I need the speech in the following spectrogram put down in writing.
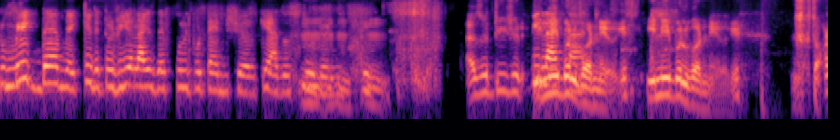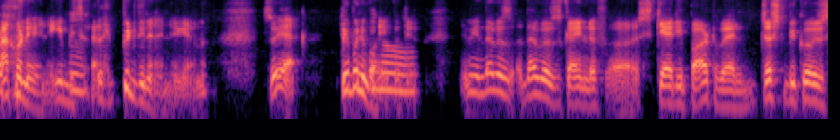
to make them like, to realize their full potential okay, as a student. Mm-hmm. mm-hmm. as a teacher enable like enable okay झगडा खोने होइन कि बिचरालाई पिट्दिन होइन कि होइन। सो या त्यो पनि भनेको थियो। I mean that was that was kind of scary part where just because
